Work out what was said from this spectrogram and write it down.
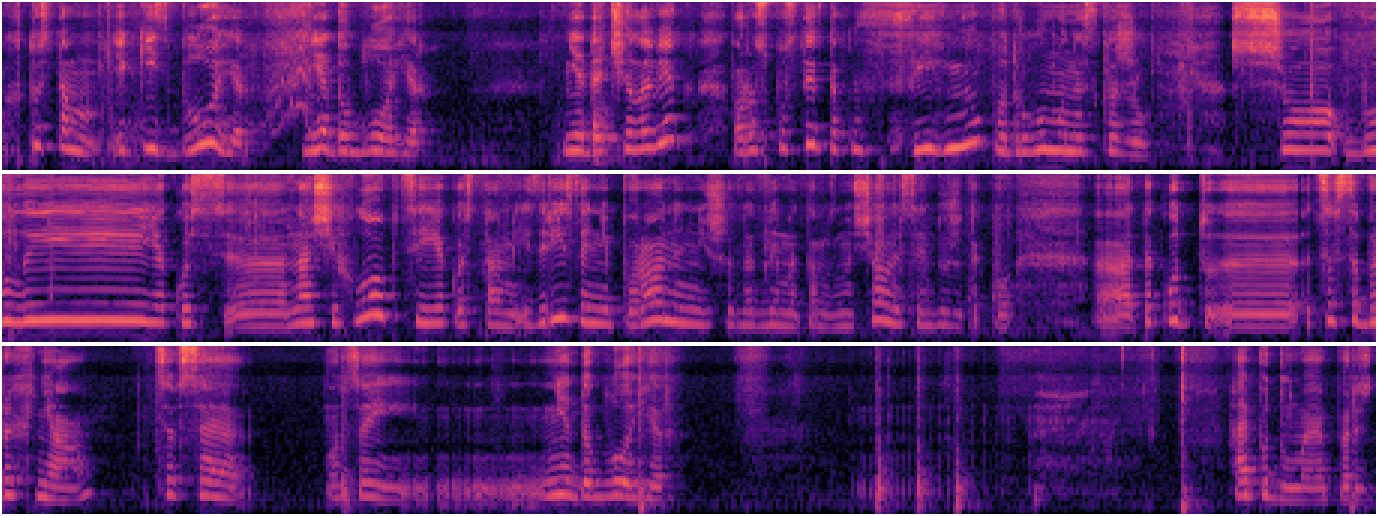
хтось там, якийсь блогер, недоблогер, недочоловік, розпустив таку фігню, по-другому не скажу. Що були якось е, наші хлопці, якось там і зрізані, поранені, що над ними там знущалися і дуже тако. Е, так от, е, це все брехня, це все оцей недоблогер. Хай подумає, перш,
